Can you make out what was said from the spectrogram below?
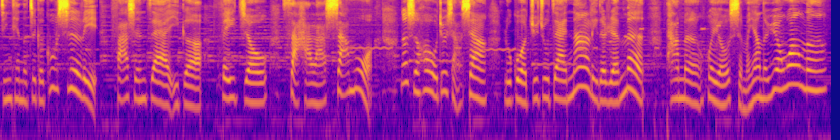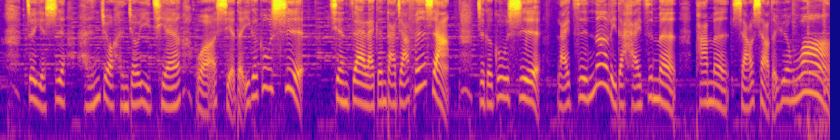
今天的这个故事里，发生在一个非洲撒哈拉沙漠。那时候我就想象，如果居住在那里的人们，他们会有什么样的愿望呢？这也是很久很久以前我写的一个故事。现在来跟大家分享这个故事，来自那里的孩子们，他们小小的愿望。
